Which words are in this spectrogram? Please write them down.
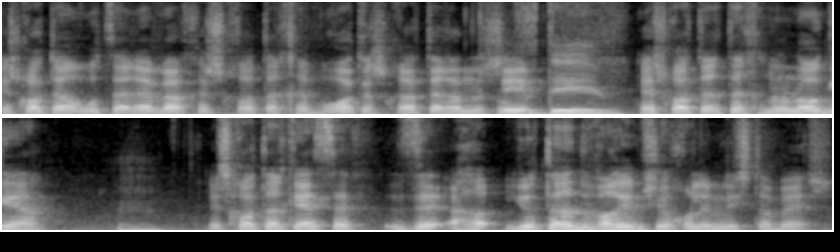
יש לך יותר ערוצי רווח, יש לך יותר חברות, יש לך יותר אנשים, עובדים. יש לך יותר טכנולוגיה, יש לך יותר כסף. זה יותר דברים שיכולים להשתבש.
